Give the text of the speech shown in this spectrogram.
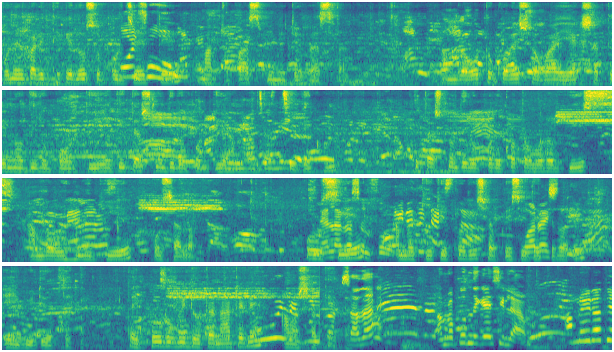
বোনের বাড়ি থেকে রসুলপুর যেতে মাত্র পাঁচ মিনিটের রাস্তা। আমরা অটো করে সবাই একসাথে নদীর উপর দিয়ে, তিতাস নদীর উপর দিয়ে আমরা যাচ্ছি, দেখুন। তিতাস নদীর উপরে কত বড় ব্রিজ, আমরা ওইখানে গিয়ে পৌঁছালাম। পৌঁছিয়ে আমরা কী কী করি সব কিছু দেখতে পাবেন এই ভিডিওতে। তাই পুরো ভিডিওটা না টেনে আমার সাথে সাদা? আমরা কোন দিকে ছিলাম আমরা এটাতে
